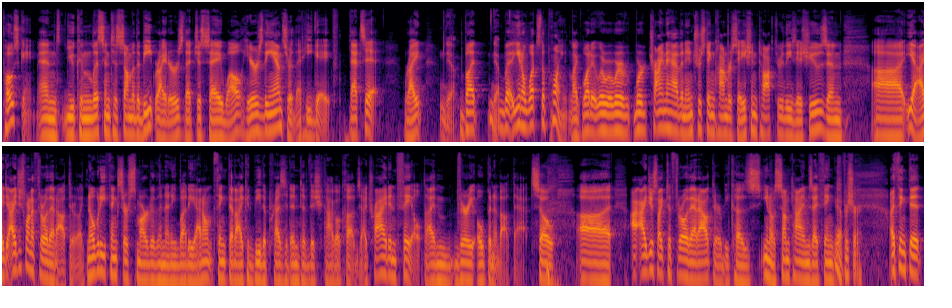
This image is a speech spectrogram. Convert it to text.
post game and you can listen to some of the beat writers that just say, well, here's the answer that he gave. That's it. Right? Yeah. But yeah. but you know what's the point? Like what we're we're we're trying to have an interesting conversation, talk through these issues, and uh, yeah, I, I just want to throw that out there. Like nobody thinks they're smarter than anybody. I don't think that I could be the president of the Chicago Cubs. I tried and failed. I'm very open about that. So uh, I, I just like to throw that out there because you know sometimes I think Yeah, for sure. I think that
